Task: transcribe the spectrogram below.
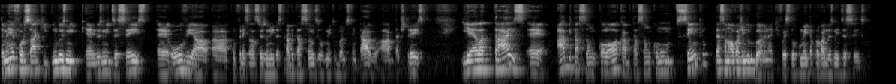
Também reforçar que em, 2000, é, em 2016 é, houve a, a, Conferência das Nações Unidas para Habitação e Desenvolvimento Urbano Sustentável, a Habitat 3, e ela traz é, a habitação, coloca a habitação como um centro dessa nova agenda urbana, né? Que foi esse documento aprovado em 2016.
